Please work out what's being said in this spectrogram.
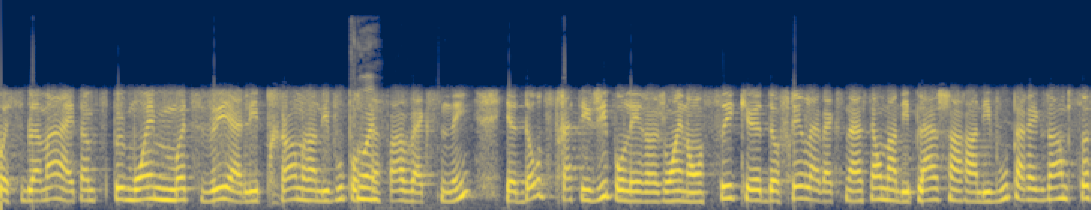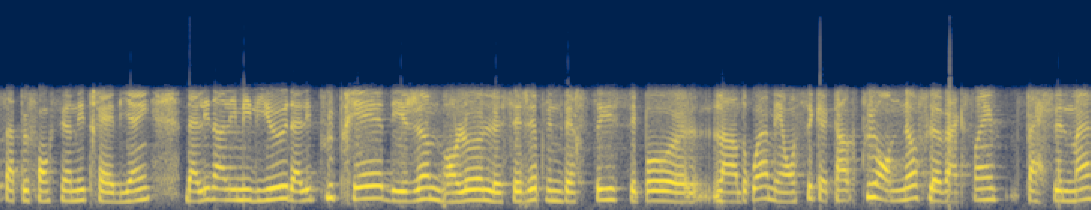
possiblement être un petit peu moins motivés à aller prendre rendez-vous pour se faire vacciner. Il y a d'autres stratégies pour les rejoindre. On sait que d'offrir la vaccination dans des plages sans rendez-vous, par exemple, ça, ça peut fonctionner très bien. D'aller dans les milieux, d'aller plus près des jeunes. Bon, là, le cégep, l'université, c'est pas euh, l'endroit, mais on sait que quand plus on offre le vaccin facilement,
